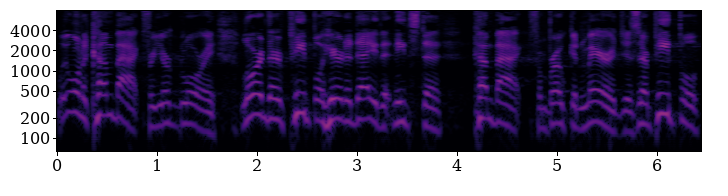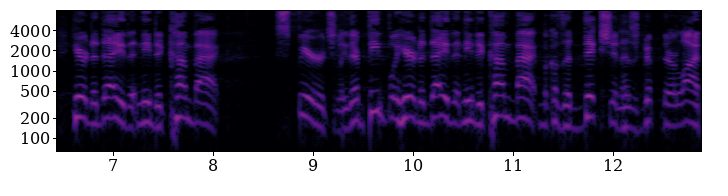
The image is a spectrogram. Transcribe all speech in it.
We want to come back for your glory. Lord, there are people here today that needs to come back from broken marriages. There are people here today that need to come back spiritually. There are people here today that need to come back because addiction has gripped their life.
